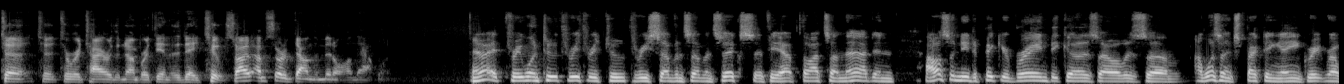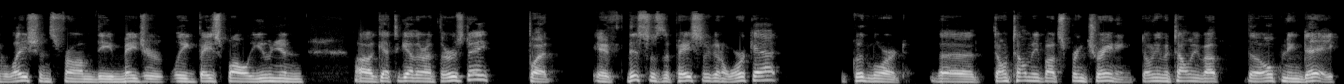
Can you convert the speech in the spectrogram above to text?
to, to, to retire the number at the end of the day, too. So I, am sort of down the middle on that one. All right, 312 332 3776 if you have thoughts on that. And I also need to pick your brain because I was um, I wasn't expecting any great revelations from the Major League Baseball Union uh, get together on Thursday. But if this is the pace they're going to work at, good lord, the don't tell me about spring training. Don't even tell me about the opening day.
